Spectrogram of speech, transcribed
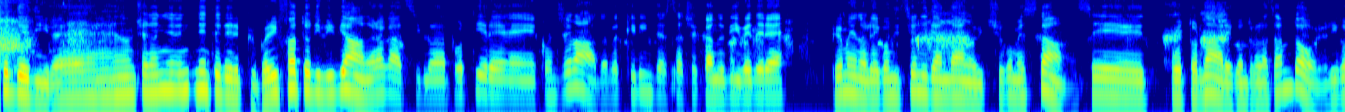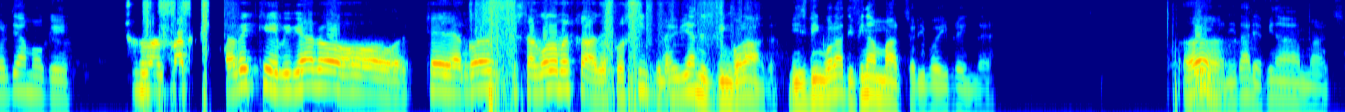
che devo dire? Eh, non c'è niente di più. Per il fatto di Viviano, ragazzi, il portiere è congelato perché l'Inter sta cercando di vedere più o meno le condizioni di Andanovic come sta, se può tornare contro la Sampdoria. Ricordiamo che ma perché Viviano cioè, ancora, sta ancora mercato, è possibile? Ma Viviano è svingolato, i svingolati fino a marzo li puoi prendere. Ah. in Italia fino a marzo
